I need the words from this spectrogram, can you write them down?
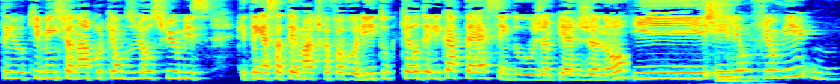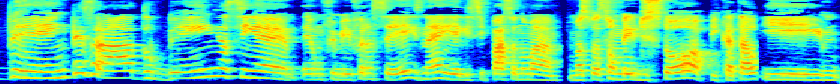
tenho que mencionar porque é um dos meus filmes que tem essa temática favorito, que é o Delicatessen, do Jean-Pierre Janot. E Sim. ele é um filme bem pesado, bem assim, é, é um filme francês, né? E ele se passa numa uma situação meio distópica tal. E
